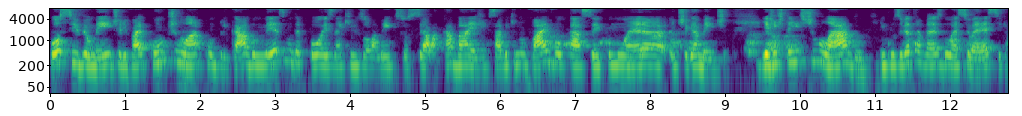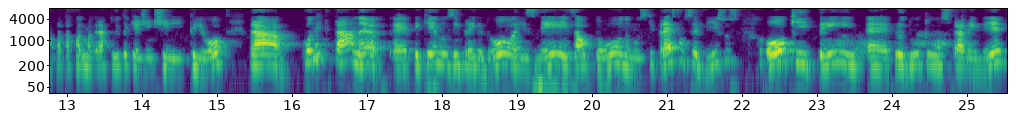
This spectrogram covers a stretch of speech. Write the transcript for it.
possivelmente ele vai continuar complicado mesmo depois né, que o isolamento social acabar, e a gente sabe que não vai voltar a ser como era antigamente. E a gente tem estimulado, inclusive através do SOS, que é uma plataforma gratuita que a gente criou, para conectar né, é, pequenos empreendedores, MEIs, autônomos que prestam serviços ou que têm é, produtos para vender.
